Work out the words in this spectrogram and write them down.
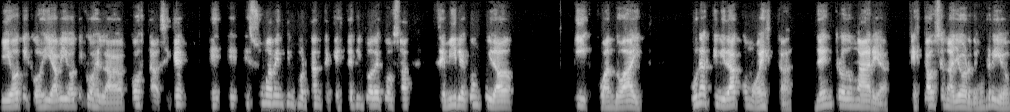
bióticos y abióticos en la costa. Así que es, es- es sumamente importante que este tipo de cosas se mire con cuidado y cuando hay una actividad como esta dentro de un área que es cauce mayor de un río,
